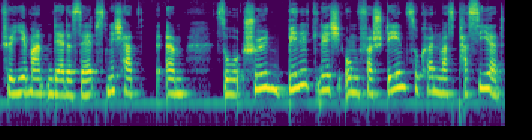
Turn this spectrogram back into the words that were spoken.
für jemanden, der das selbst nicht hat, ähm, so schön bildlich, um verstehen zu können, was passiert.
